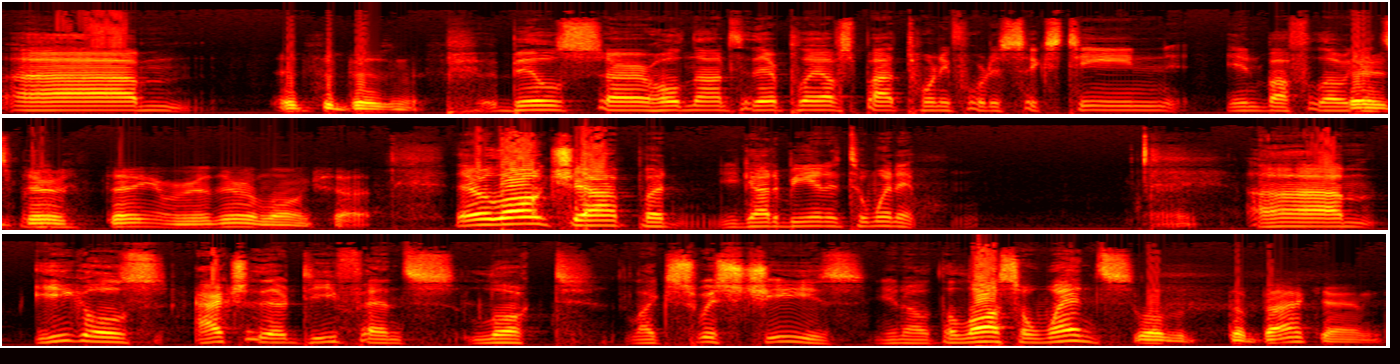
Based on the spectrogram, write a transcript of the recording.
um It's a business. Bills are holding on to their playoff spot, twenty-four to sixteen in Buffalo They're against. they're they're, they're a long shot. They're a long shot, but you got to be in it to win it. Um, Eagles actually their defense looked like Swiss cheese. You know the loss of Wentz. Well, the, the back end.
